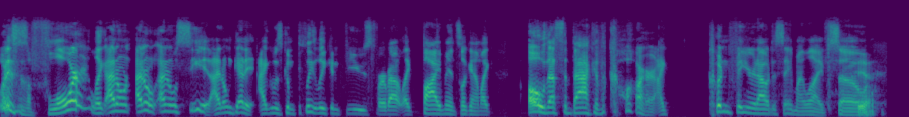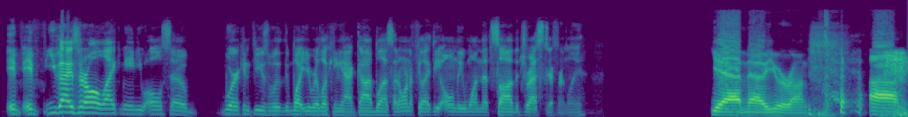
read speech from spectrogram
what is this? A floor? Like I don't I don't I don't see it. I don't get it. I was completely confused for about like five minutes looking. I'm like, oh, that's the back of the car. I couldn't figure it out to save my life. So Yeah. if if you guys are all like me and you also were confused with what you were looking at, God bless. I don't want to feel like the only one that saw the dress differently. yeah, no, you were wrong. um,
